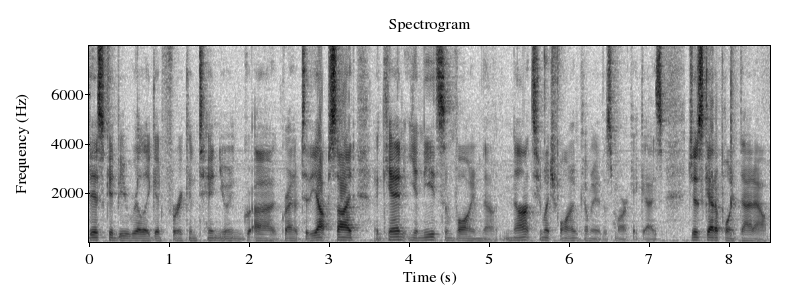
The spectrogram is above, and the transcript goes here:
this could be really good for a continuing uh, grind up to the upside. Again, you need some volume though. Not too much volume coming into this market, guys. Just got to point that out.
